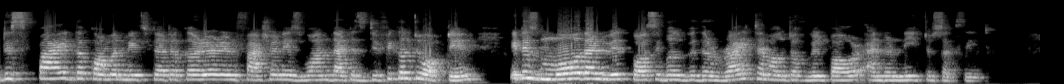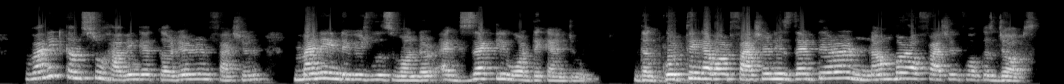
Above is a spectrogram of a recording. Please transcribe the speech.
Despite the common myth that a career in fashion is one that is difficult to obtain, it is more than possible with the right amount of willpower and the need to succeed. When it comes to having a career in fashion, many individuals wonder exactly what they can do. The good thing about fashion is that there are a number of fashion focused jobs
